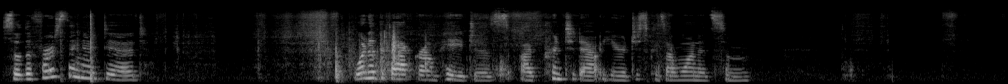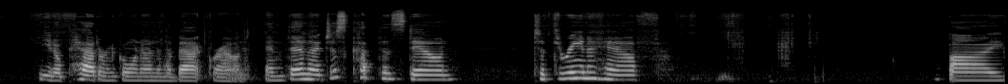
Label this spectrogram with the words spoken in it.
So the first thing I did one of the background pages I printed out here just because I wanted some, you know, pattern going on in the background. And then I just cut this down to three and a half by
